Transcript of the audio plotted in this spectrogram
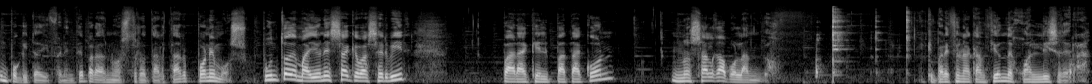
un poquito diferente para nuestro tartar. Ponemos punto de mayonesa que va a servir para que el patacón no salga volando. Que parece una canción de Juan Luis Guerra.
